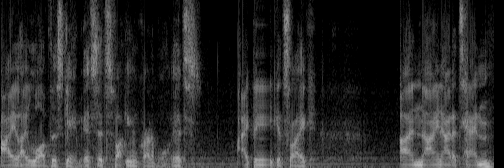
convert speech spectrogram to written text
I I love this game. It's it's fucking incredible. It's I think it's like a nine out of ten.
